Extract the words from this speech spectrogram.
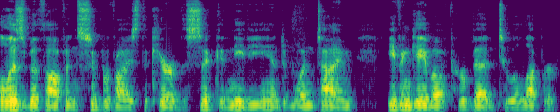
Elizabeth often supervised the care of the sick and needy, and at one time even gave up her bed to a leper.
